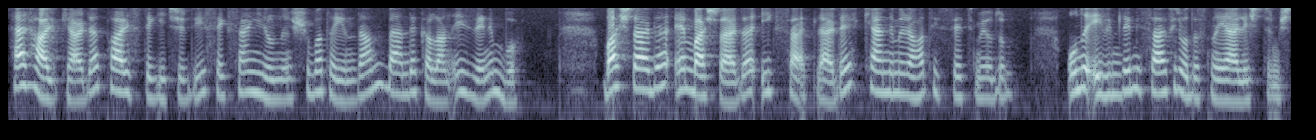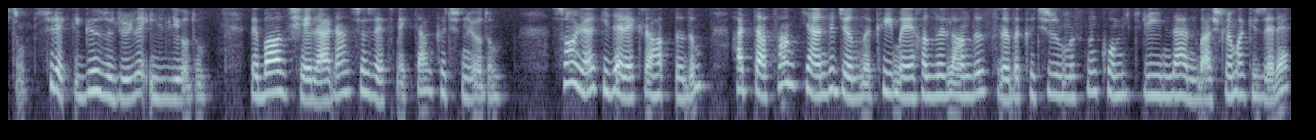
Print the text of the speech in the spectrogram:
Her halükarda Paris'te geçirdiği 80 yılının Şubat ayından bende kalan izlenim bu. Başlarda, en başlarda, ilk saatlerde kendimi rahat hissetmiyordum. Onu evimde misafir odasına yerleştirmiştim. Sürekli göz ucuyla izliyordum ve bazı şeylerden söz etmekten kaçınıyordum. Sonra giderek rahatladım. Hatta tam kendi canına kıymaya hazırlandığı sırada kaçırılmasının komikliğinden başlamak üzere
